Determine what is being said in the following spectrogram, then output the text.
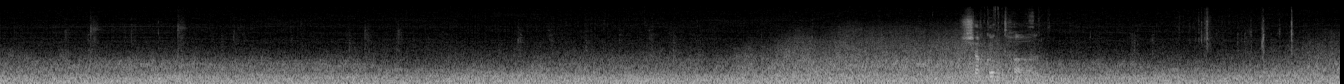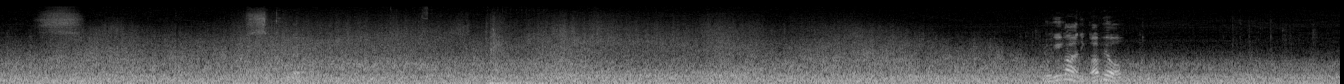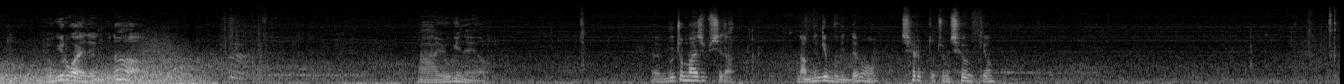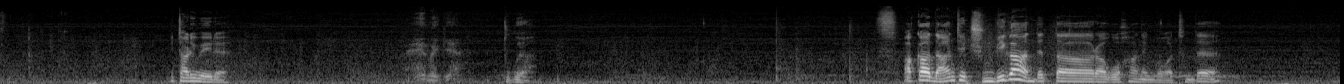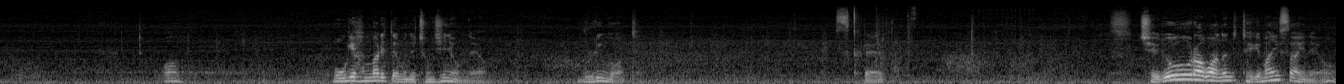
샷건 탄. 스크랩. 여기가 아닌가 벼? 여기로 가야 되는구나. 아 여기네요. 물 좀 마십시다. 남는 게 물인데 뭐 체력도 좀 채울 겸. 다리 왜 이래? 누구야? 아까 나한테 준비가 안 됐다라고 하는 것 같은데. 어. 모기 한 마리 때문에 정신이 없네요. 물린 것 같아. 스크랩. 재료라고 하는데 되게 많이 쌓이네요.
